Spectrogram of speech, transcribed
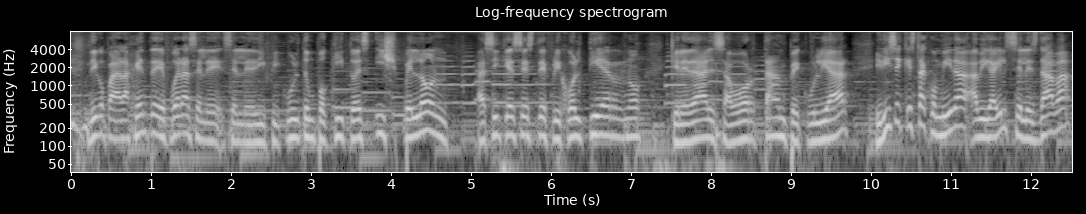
digo, para la gente de fuera se le, se le dificulta un poquito, es ishpelón. Así que es este frijol tierno que le da el sabor tan peculiar. Y dice que esta comida, Abigail, se les daba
